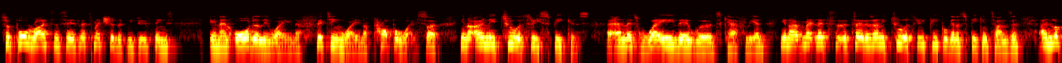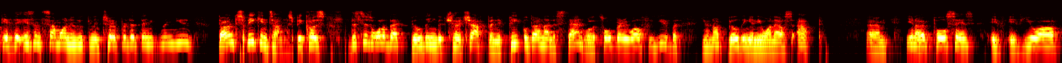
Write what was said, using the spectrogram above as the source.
So Paul writes and says, let's make sure that we do things in an orderly way, in a fitting way, in a proper way. So, you know, only two or three speakers, and let's weigh their words carefully. And, you know, let's, let's say there's only two or three people going to speak in tongues. And, and look, if there isn't someone who can interpret it, then, then you don't speak in tongues because this is all about building the church up. And if people don't understand, well, it's all very well for you, but you're not building anyone else up. Um, you know, Paul says if, if you are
